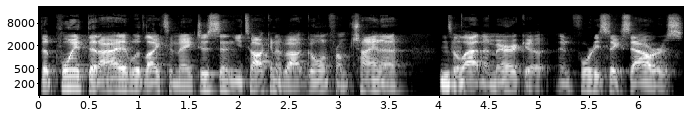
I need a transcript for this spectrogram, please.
The point that I would like to make, just in you talking about going from China mm-hmm. to Latin America in 46 hours,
